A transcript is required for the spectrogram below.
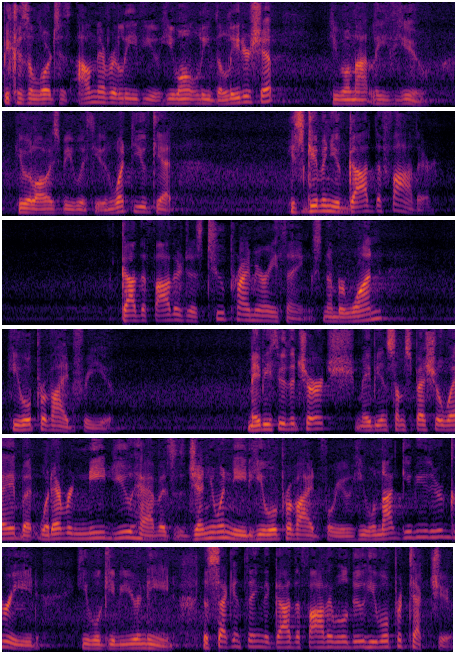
Because the Lord says, I'll never leave you. He won't leave the leadership. He will not leave you. He will always be with you. And what do you get? He's given you God the Father. God the Father does two primary things. Number one, He will provide for you. Maybe through the church, maybe in some special way, but whatever need you have, as a genuine need, He will provide for you. He will not give you your greed. He will give you your need. The second thing that God the Father will do, He will protect you.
